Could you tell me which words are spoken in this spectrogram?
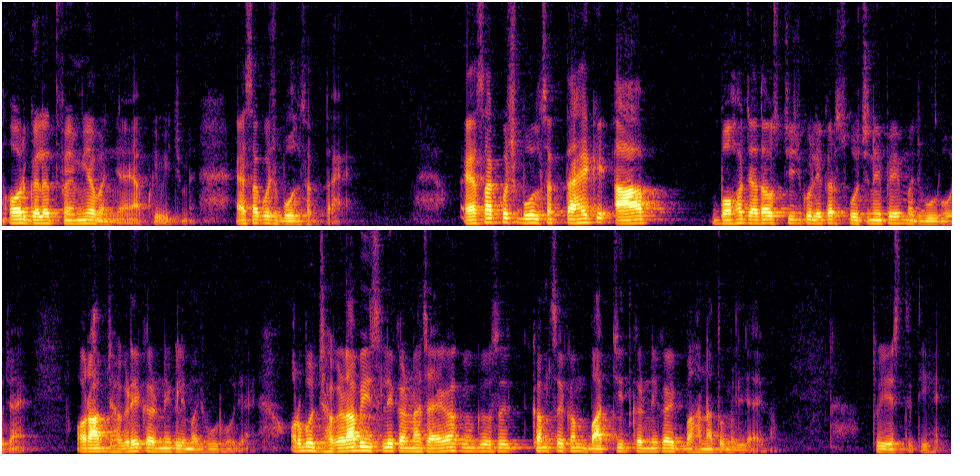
और गलत फहमियाँ बन जाएँ आपके बीच में। ऐसा कुछ बोल सकता है। ऐसा कुछ बोल सकता है कि आप बहुत ज़्यादा उस चीज़ को लेकर सोचने पे मजबूर हो जाएँ और आप झगड़े करने के लिए मजबूर हो जाएँ। और वो झगड़ा भी इसलिए करना चाहेगा क्योंकि उसे कम से कम बातचीत करने का एक बहाना तो मिल जाएगा। तो ये स्थिति है।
